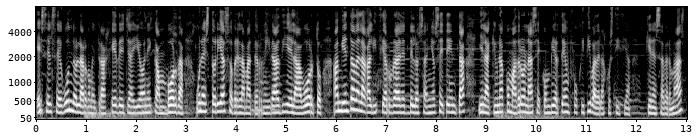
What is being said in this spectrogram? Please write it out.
es el segundo largometraje de Jaione Camborda, una historia sobre la maternidad y el aborto, ambientada en la Galicia rural de los años 70 y en la que una comadrona se convierte en fugitiva de la justicia. ¿Quieren saber más?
